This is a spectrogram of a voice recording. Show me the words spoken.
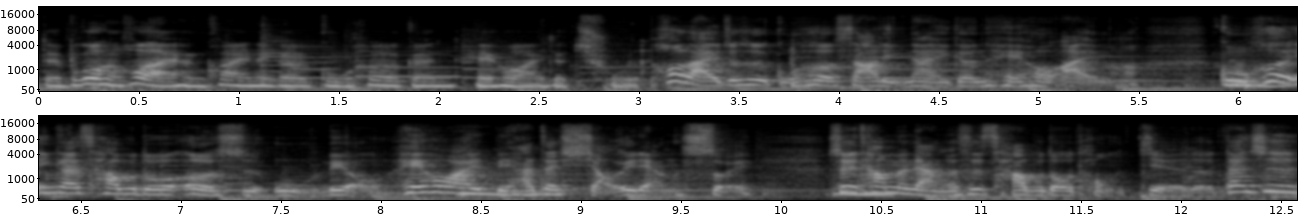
对，不过很后来很快那个古贺跟黑后爱就出来，后来就是古贺沙里奈跟黑后爱嘛。古贺应该差不多二十五六，黑后爱比他再小一两岁。所以他们两个是差不多同届的，但是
